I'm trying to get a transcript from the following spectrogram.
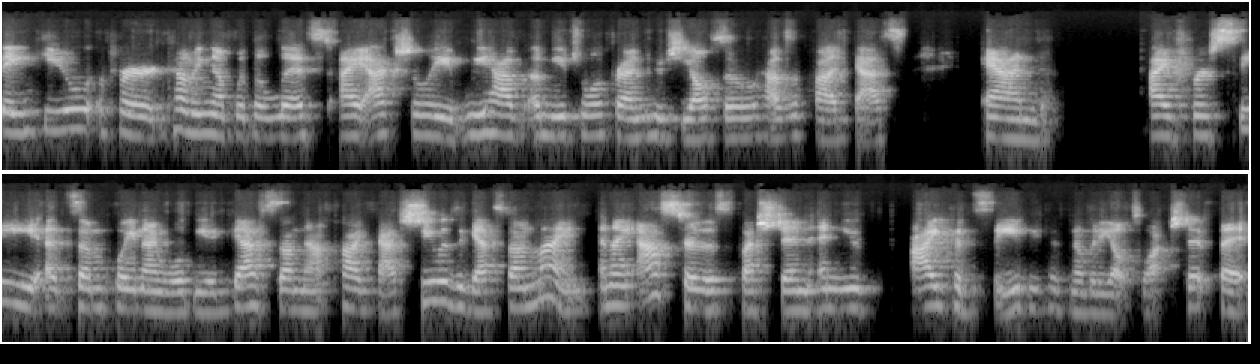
thank you for coming up with a list. I actually, we have a mutual friend who she also has a podcast. And I foresee at some point I will be a guest on that podcast. She was a guest on mine. And I asked her this question, and you, I could see because nobody else watched it, but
